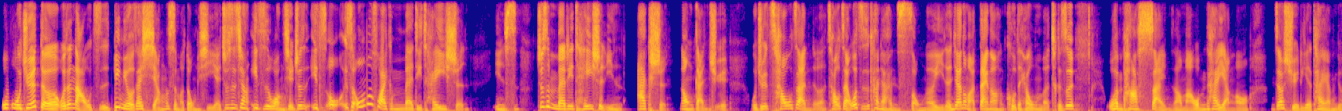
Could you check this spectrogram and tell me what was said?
我我觉得我的脑子并没有在想什么东西，耶，就是这样一直往前，就是 it's it's almost like meditation in 就是 meditation in action 那种感觉，我觉得超赞的，超赞。我只是看起来很怂而已，人家都把戴那很酷的 helmet，可是。我很怕晒，你知道吗？我们太阳哦，你知道雪梨的太阳有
